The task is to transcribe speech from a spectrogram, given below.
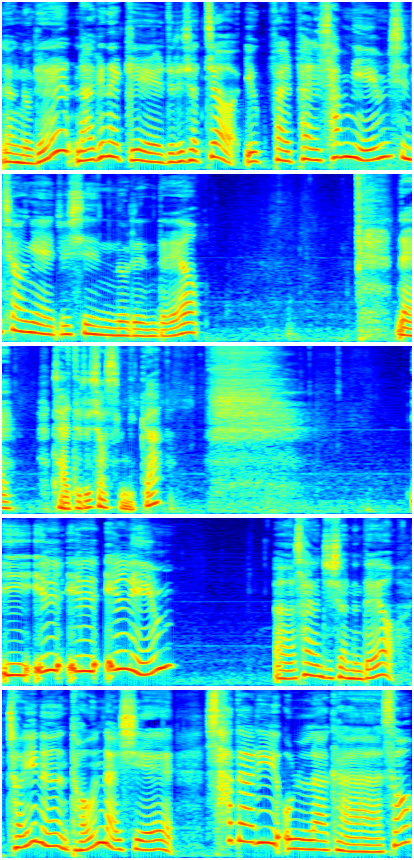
저녁록의 나그네 길 들으셨죠? 6883님 신청해 주신 노래인데요. 네, 잘 들으셨습니까? 2111님 어, 사연 주셨는데요. 저희는 더운 날씨에 사다리 올라가서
